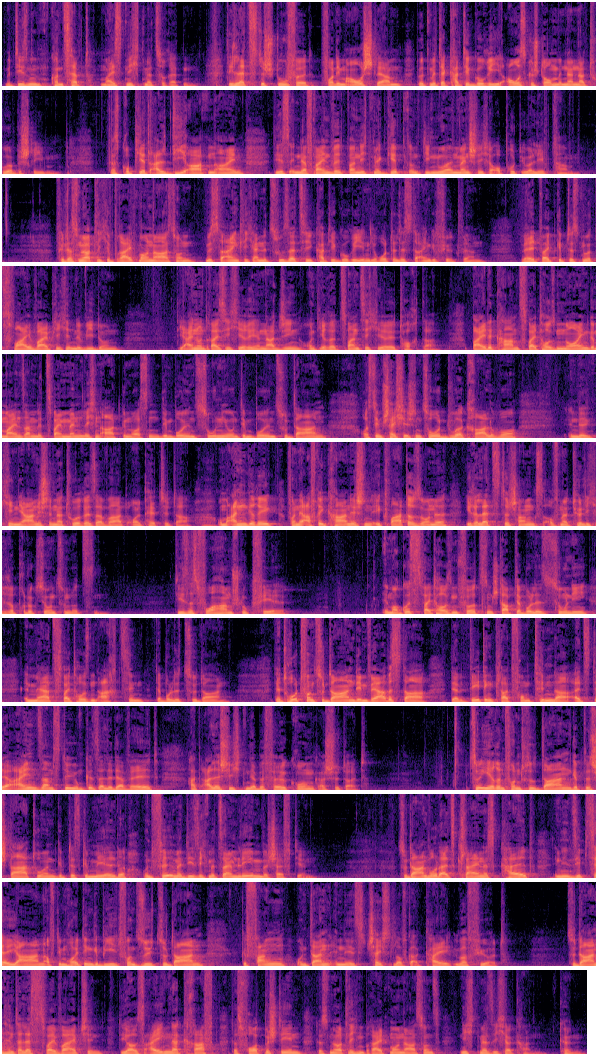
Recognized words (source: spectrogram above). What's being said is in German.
mit diesem Konzept meist nicht mehr zu retten. Die letzte Stufe vor dem Aussterben wird mit der Kategorie ausgestorben in der Natur beschrieben. Das gruppiert all die Arten ein, die es in der freien Wildbahn nicht mehr gibt und die nur in menschlicher Obhut überlebt haben. Für das nördliche Breitmaulnashorn müsste eigentlich eine zusätzliche Kategorie in die rote Liste eingeführt werden. Weltweit gibt es nur zwei weibliche Individuen, die 31-jährige Najin und ihre 20-jährige Tochter. Beide kamen 2009 gemeinsam mit zwei männlichen Artgenossen, dem Bullen Suni und dem Bullen Sudan, aus dem tschechischen Zoo Dua Kralovo in den kenianischen Naturreservat Olpecheta, um angeregt von der afrikanischen Äquatorsonne ihre letzte Chance auf natürliche Reproduktion zu nutzen. Dieses Vorhaben schlug fehl. Im August 2014 starb der Bulle Suni, im März 2018 der Bulle Sudan. Der Tod von Sudan, dem Werbestar der Dating-Plattform Tinder, als der einsamste Junggeselle der Welt, hat alle Schichten der Bevölkerung erschüttert. Zu Ehren von Sudan gibt es Statuen, gibt es Gemälde und Filme, die sich mit seinem Leben beschäftigen. Sudan wurde als kleines Kalb in den 70er Jahren auf dem heutigen Gebiet von Südsudan gefangen und dann in die Tschechoslowakei überführt. Sudan hinterlässt zwei Weibchen, die aus eigener Kraft das Fortbestehen des nördlichen Breitmaulnashorns nicht mehr sicher kann, können.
